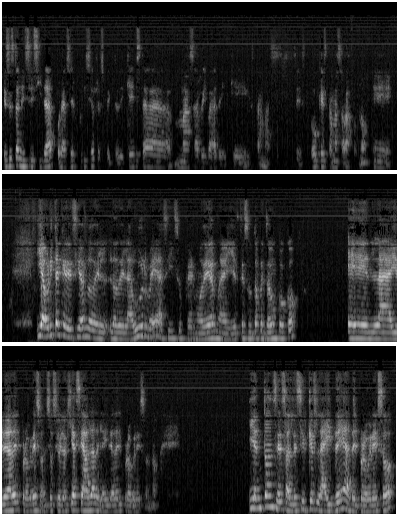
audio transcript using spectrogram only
es esta necesidad por hacer juicios respecto de qué está más arriba, de qué está más o qué está más abajo, ¿no? Eh, y ahorita que decías lo de, lo de la urbe, así súper moderna y este asunto, pensaba un poco en la idea del progreso. En sociología se habla de la idea del progreso, ¿no? Y entonces, al decir que es la idea del progreso,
